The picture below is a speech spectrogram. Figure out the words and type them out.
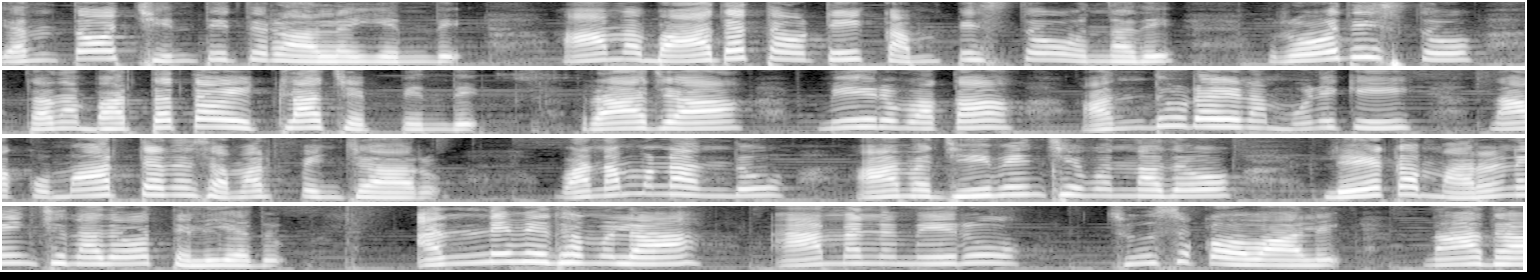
ఎంతో చింతితురాలయ్యింది. ఆమె బాధతోటి కంపిస్తూ ఉన్నది రోధిస్తూ తన భర్తతో ఇట్లా చెప్పింది రాజా మీరు ఒక అంధుడైన మునికి నా కుమార్తెను సమర్పించారు. వనమునందు ఆమె జీవించి ఉన్నదో లేక మరణించినదో తెలియదు. అన్ని విధములా ఆమెను మీరు చూసుకోవాలి. నాథా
